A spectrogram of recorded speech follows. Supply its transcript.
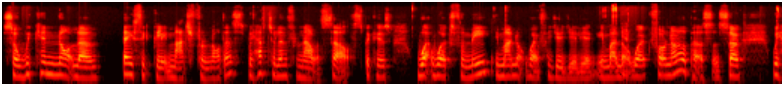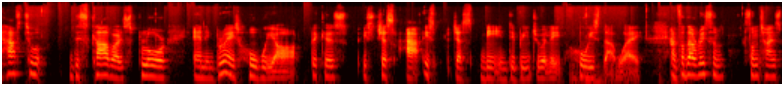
So we cannot learn basically match from others. We have to learn from ourselves because what works for me, it might not work for you, Julian. It might not yeah. work for another person. So we have to discover, explore, and embrace who we are because it's just uh, it's just me individually who is that way and for that reason sometimes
